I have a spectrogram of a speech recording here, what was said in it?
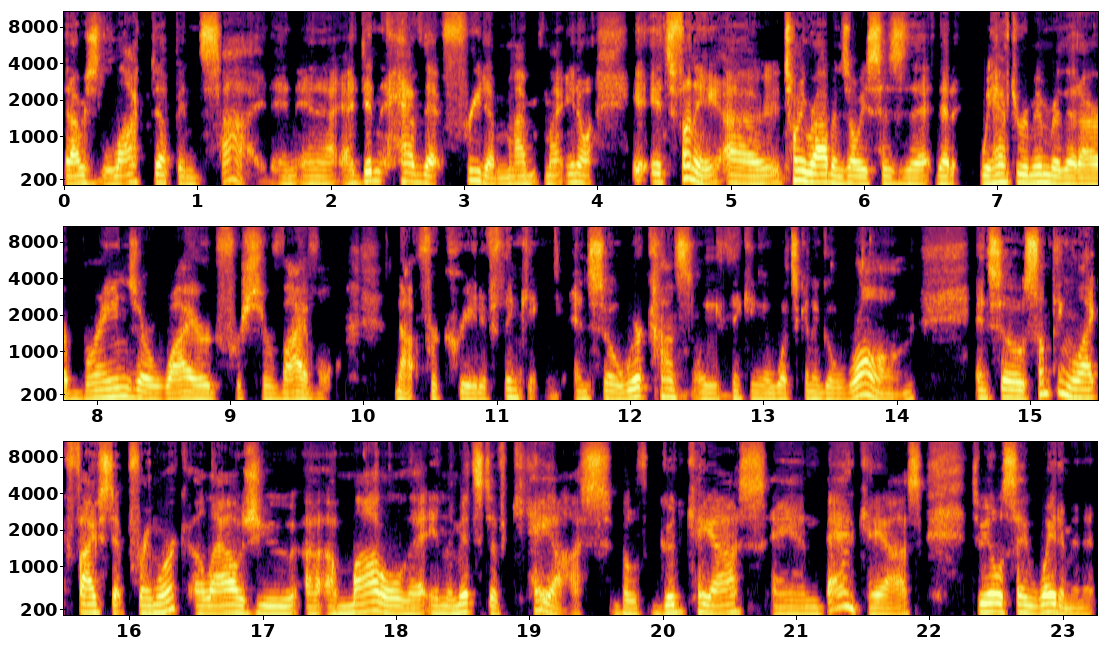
that I was locked up inside and, and I, I didn't have that freedom. My, my you know, it, it's funny. Uh, Tony Robbins always says that, that we have to remember that our brains are wired for survival, not for creative thinking. And so we're constantly thinking of what's going to go wrong. And so something like five step framework allows you a, a model that in the midst of chaos, both good chaos and bad chaos, to be able to say, wait a minute,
